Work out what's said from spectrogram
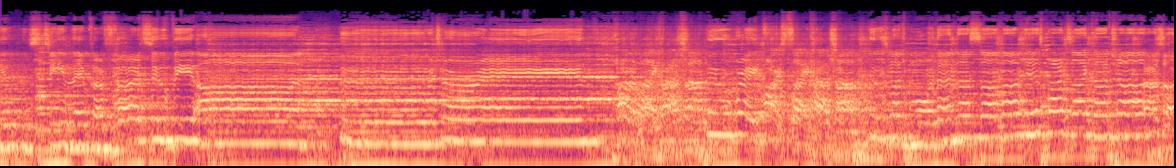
you whose team they prefer to be on. As a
